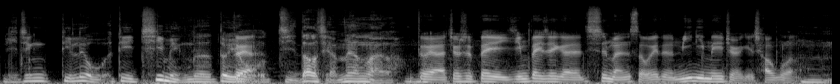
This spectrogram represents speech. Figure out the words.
已经第六、第七名的队友挤到前面来了。对啊，就是被已经被这个师门所谓的 mini major 给超过了。嗯。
